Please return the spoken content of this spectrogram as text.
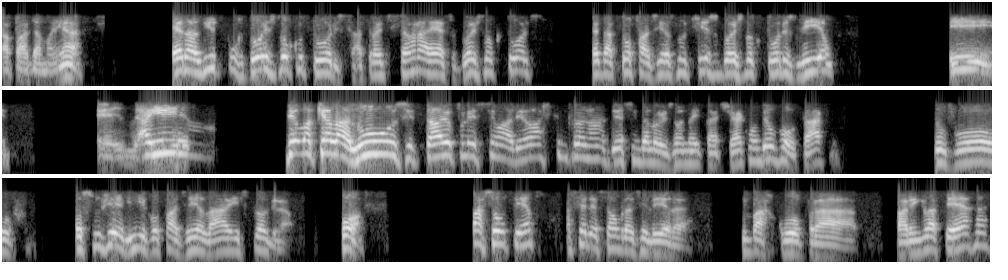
da parte da manhã, era lido por dois locutores. A tradição era essa, dois locutores. O redator fazia as notícias, dois locutores liam. E aí deu aquela luz e tal. Eu falei assim: olha, eu acho que um programa desse em Belo Horizonte, na Itatiaia, quando eu voltar, eu vou, vou sugerir, vou fazer lá esse programa. Bom, passou o tempo, a seleção brasileira embarcou pra, para a Inglaterra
